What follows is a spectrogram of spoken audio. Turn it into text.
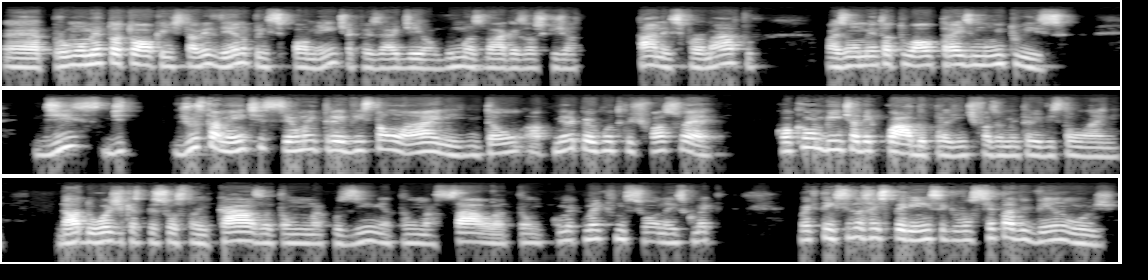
é, para o momento atual que a gente está vivendo, principalmente, apesar de algumas vagas, acho que já está nesse formato, mas o momento atual traz muito isso. De, de, justamente ser uma entrevista online. Então, a primeira pergunta que eu te faço é: qual é o ambiente adequado para a gente fazer uma entrevista online? Dado hoje que as pessoas estão em casa, estão na cozinha, estão na sala, estão, como, é, como é que funciona isso? Como é que, como é que tem sido essa experiência que você está vivendo hoje?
